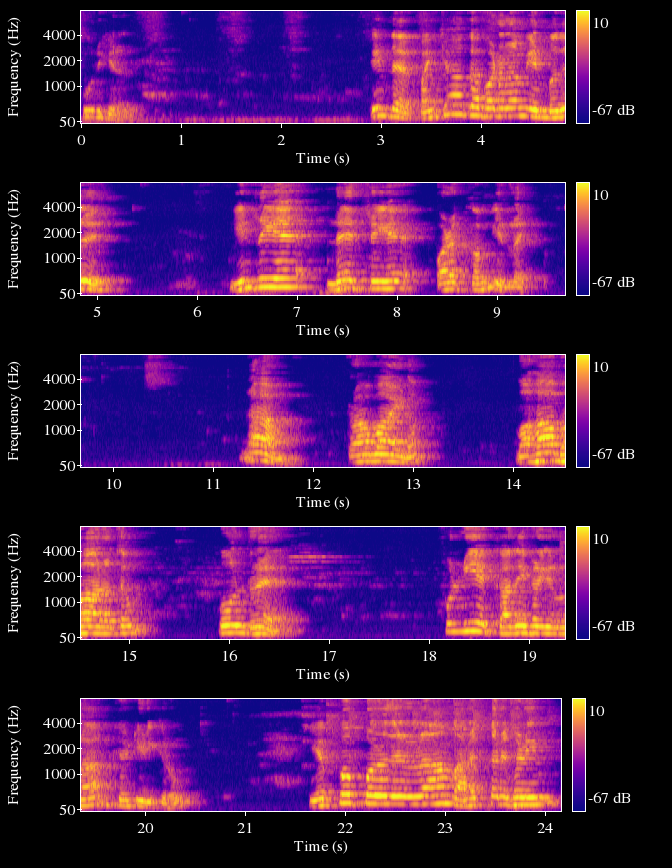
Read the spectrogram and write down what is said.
கூறுகிறது. இந்த பஞ்சாங்க படனம் என்பது இன்றைய நேற்றைய வழக்கம் இல்லை. நாம் ராமாயணம் மகாபாரதம் போன்ற புண்ணிய கதைகளையெல்லாம் கேட்டிருக்கிறோம். எப்பொழுதெல்லாம் அரக்கர்களின்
